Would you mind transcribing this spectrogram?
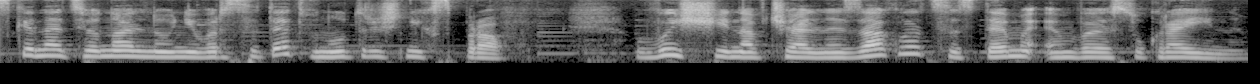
Київський національний університет внутрішніх справ, вищий навчальний заклад системи МВС України.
